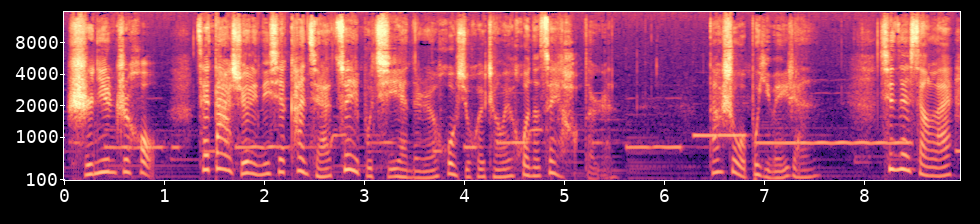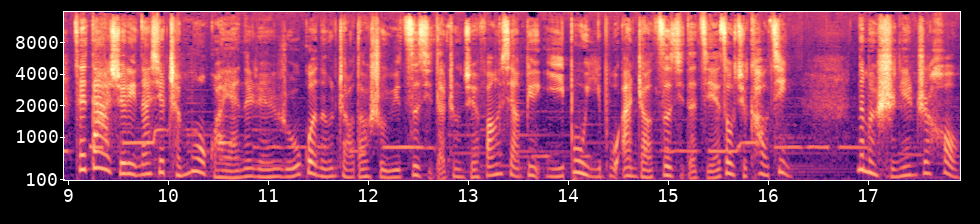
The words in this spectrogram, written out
十年之后，在大学里那些看起来最不起眼的人，或许会成为混得最好的人。当时我不以为然，现在想来，在大学里那些沉默寡言的人，如果能找到属于自己的正确方向，并一步一步按照自己的节奏去靠近，那么十年之后，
